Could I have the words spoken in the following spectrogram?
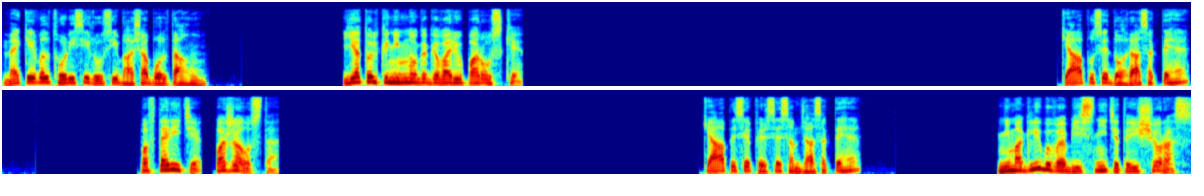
मैं केवल थोड़ी सी रूसी भाषा बोलता हूँ Я только немного говорю по-русски. क्या आप उसे दोहरा सकते हैं Повторите, пожалуйста. क्या आप इसे फिर से समझा सकते हैं Не могли бы вы объяснить это еще раз?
